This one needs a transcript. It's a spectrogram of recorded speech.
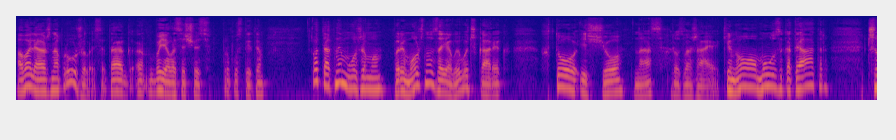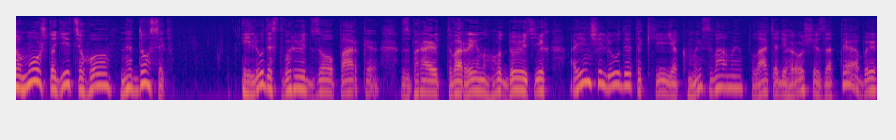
Валя аж напружилася, так е, боялася щось пропустити. Отак не можемо, переможно заявив очкарик. Хто і що нас розважає? Кіно, музика, театр. Чому ж тоді цього не досить? І люди створюють зоопарки, збирають тварин, годують їх, а інші люди, такі, як ми з вами, платять гроші за те, аби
